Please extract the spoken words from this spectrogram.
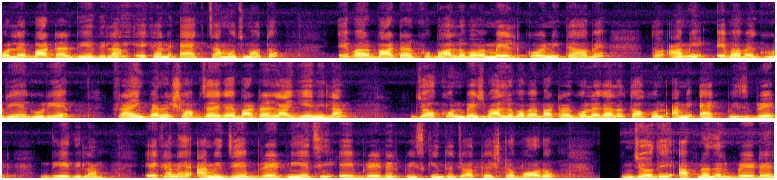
হলে বাটার দিয়ে দিলাম এখানে এক চামচ মতো। এবার বাটার খুব ভালোভাবে মেল্ট করে নিতে হবে। তো আমি এভাবে ঘুরিয়ে ঘুরিয়ে ফ্রাইং প্যানে সব জায়গায় বাটার লাগিয়ে নিলাম। যখন বেশ ভালোভাবে বাটার গলে গেল, তখন আমি এক পিস ব্রেড দিয়ে দিলাম। এখানে আমি যে ব্রেড নিয়েছি, এই ব্রেডের পিস কিন্তু যথেষ্ট বড়। যদি আপনাদের ব্রেডের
